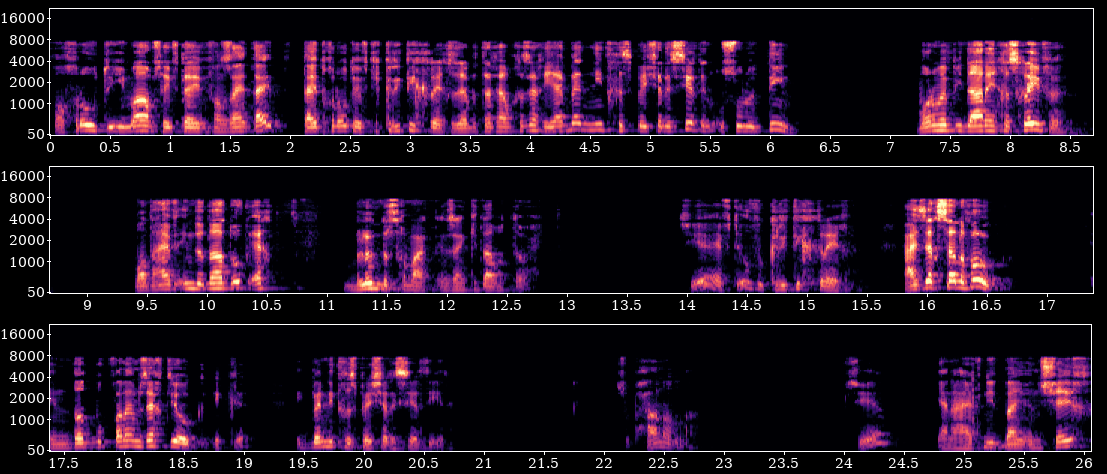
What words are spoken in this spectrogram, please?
Van grote imams heeft hij van zijn tijd, tijdgenoten, heeft hij kritiek gekregen. Ze hebben tegen hem gezegd, jij bent niet gespecialiseerd in Usul al-Din. Waarom heb je daarin geschreven? Want hij heeft inderdaad ook echt blunders gemaakt in zijn Kitab al-Tawhid. Zie je, hij heeft heel veel kritiek gekregen. Hij zegt zelf ook, in dat boek van hem zegt hij ook, ik, ik ben niet gespecialiseerd hier. Subhanallah. Zie je? Ja, hij heeft niet bij een sheikh,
